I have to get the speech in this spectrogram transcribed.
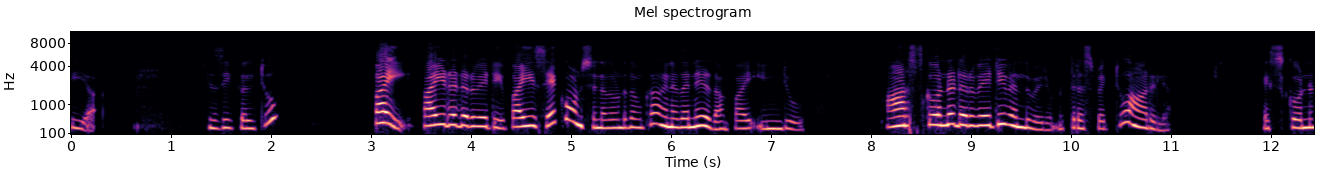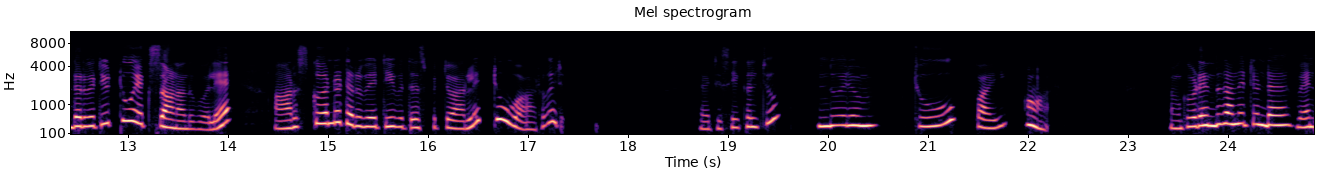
D R is equal to pi പൈയുടെ derivative pi is a constant അതുകൊണ്ട് നമുക്ക് അങ്ങനെ തന്നെ എഴുതാം. പൈ ഇന്റു ആർ സ്ക്വയറിന്റെ ഡെറിവേറ്റീവ് എന്ത് വരും? വിത്ത് റെസ്പെക്ട് ടു ആറിൽ എക്സ് സ്ക്വയറിന്റെ ഡെറിവേറ്റീവ് ടു എക്സ് ആണ്. അതുപോലെ ആർ സ്ക്വയറിന്റെ ഡെറിവേറ്റീവ് വിത്ത് റെസ്പെക്ട് ടു ആറിൽ ടു ആർ വരും. ദാറ്റ് ഈസ് ഈക്വൽ ടു എന്ത് വരും? ടു പൈ ആർ നമുക്കിവിടെ എന്ത് തന്നിട്ടുണ്ട്? When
